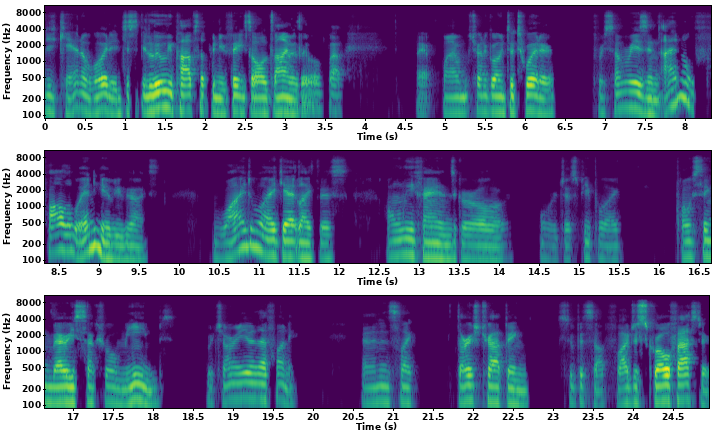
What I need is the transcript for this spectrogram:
You can't avoid it. Just it literally pops up in your face all the time. It's like, oh wow. Like when I'm trying to go into Twitter, for some reason I don't follow any of you guys. Why do I get like this OnlyFans girl or, or just people like posting very sexual memes, which aren't even that funny? And then it's like thirst trapping stupid stuff. Why just scroll faster.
